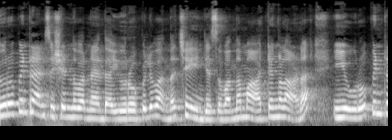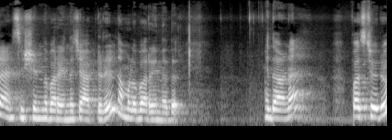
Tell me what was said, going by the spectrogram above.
യൂറോപ്യൻ ട്രാൻസിഷൻ എന്ന് പറഞ്ഞാൽ എന്താ? യൂറോപ്പിൽ വന്ന ചേഞ്ചസ് വന്ന മാറ്റങ്ങളാണ് ഈ യൂറോപ്യൻ ട്രാൻസിഷൻ എന്ന് പറയുന്ന ചാപ്റ്ററിൽ നമ്മൾ പറയുന്നത്. ഇതാണ് ഫസ്റ്റ് ഒരു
